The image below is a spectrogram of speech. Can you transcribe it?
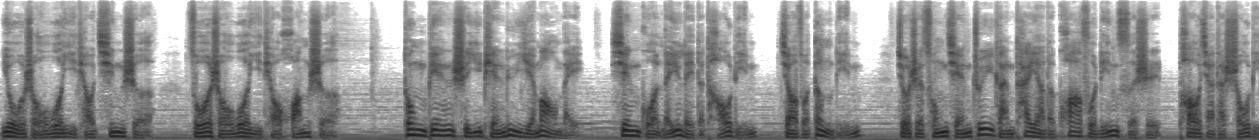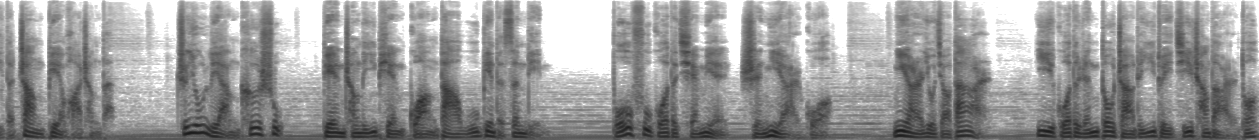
右手握一条青蛇，左手握一条黄蛇。东边是一片绿叶茂美、鲜果累累的桃林，叫做邓林，就是从前追赶太阳的夸父临死时抛下他手里的杖变化成的。只有两棵树，变成了一片广大无边的森林。伯父国的前面是聂耳国。聂耳又叫丹耳，一国的人都长着一对极长的耳朵，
